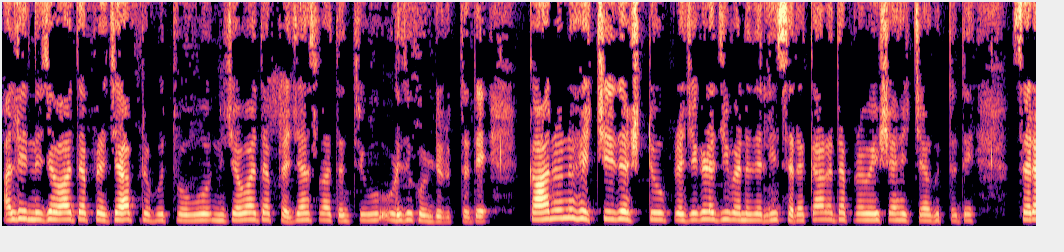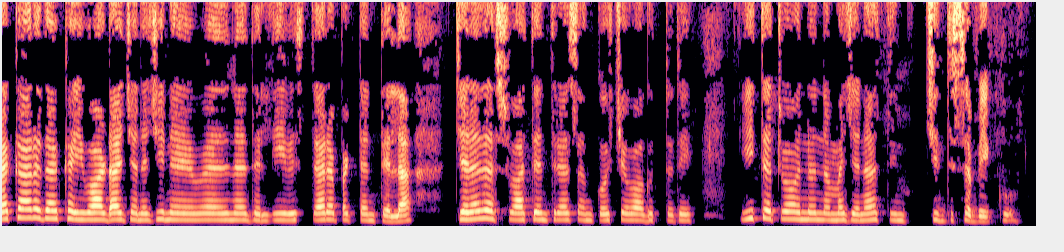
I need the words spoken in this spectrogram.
ಅಲ್ಲಿ ನಿಜವಾದ ಪ್ರಜಾಪ್ರಭುತ್ವವು, ನಿಜವಾದ ಪ್ರಜಾ ಸ್ವಾತಂತ್ರ್ಯವು ಉಳಿದುಕೊಂಡಿರುತ್ತದೆ. ಕಾನೂನು ಹೆಚ್ಚಿದಷ್ಟು ಪ್ರಜೆಗಳ ಜೀವನದಲ್ಲಿ ಸರಕಾರದ ಪ್ರವೇಶ ಹೆಚ್ಚಾಗುತ್ತದೆ. ಸರಕಾರದ ಕೈವಾಡ ಜನಜೀವನದಲ್ಲಿ ವಿಸ್ತಾರಪಟ್ಟಂತೆಲ್ಲ ಜನದ ಸ್ವಾತಂತ್ರ್ಯ ಸಂಕೋಚವಾಗುತ್ತದೆ. ಈ ತತ್ವವನ್ನು ನಮ್ಮ ಜನ ಚಿಂತಿಸಬೇಕು.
